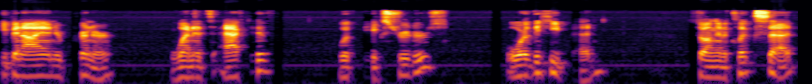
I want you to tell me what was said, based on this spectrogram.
keep an eye on your printer when it's active with the extruders or the heat bed. So I'm going to click set.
